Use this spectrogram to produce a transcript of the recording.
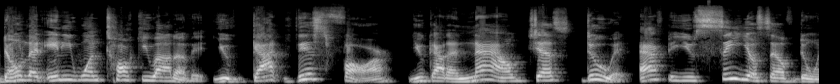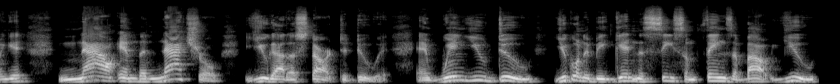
Don't let anyone talk you out of it. You've got this far you got to now just do it. After you see yourself doing it, now in the natural, you got to start to do it. And when you do, you're going to begin to see some things about you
